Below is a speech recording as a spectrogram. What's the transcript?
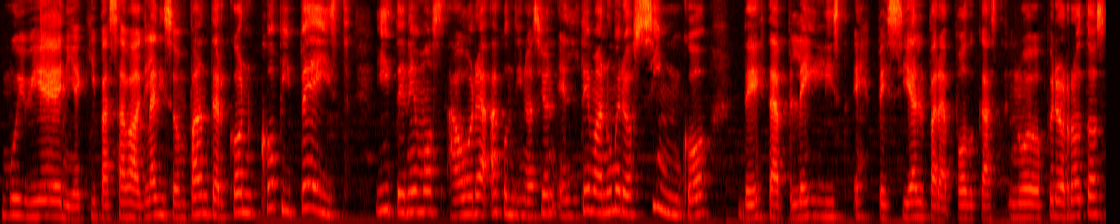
Muy bien, y aquí pasaba Gladison Panther con Copy Paste. Y tenemos ahora a continuación el tema número 5 de esta playlist especial para podcast nuevos pero rotos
